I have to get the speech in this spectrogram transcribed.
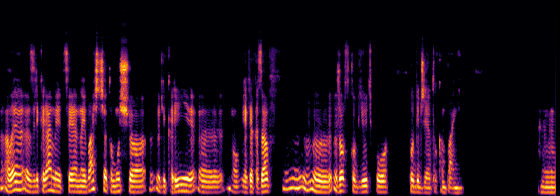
Але з лікарями це найважче, тому що лікарі, е, ну як я казав, е, е, жорстко б'ють по, по бюджету компанії. Е,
